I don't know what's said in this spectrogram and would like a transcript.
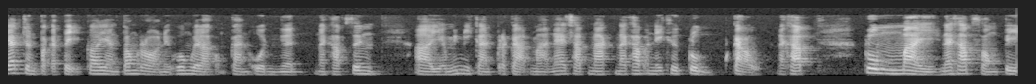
ยากจนปกติก็ยังต้องรอในห่วงเวลาของการโอนเงินนะครับ ซึ่งยังไม่มีการประกาศมาแน่ชัดนักนะครับ อันนี้คือกลุ่มเก่านะครับ กลุ่มใหม่นะครับ2ปี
